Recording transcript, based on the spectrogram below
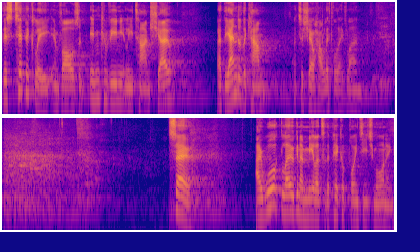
this typically involves an inconveniently timed show at the end of the camp uh, to show how little they've learned. so, I walked Logan and Mila to the pickup point each morning.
